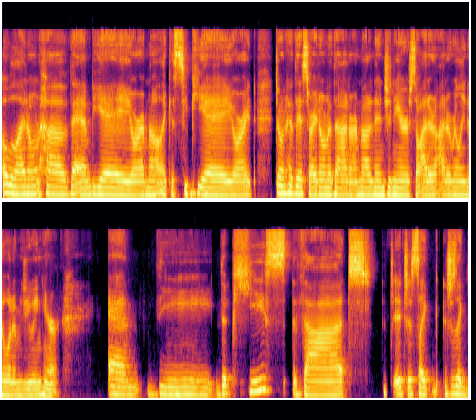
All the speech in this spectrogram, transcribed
oh, well, I don't have the MBA or I'm not like a CPA or I don't have this or I don't have that or I'm not an engineer. So I don't, I don't really know what I'm doing here. And the, the piece that it just like, it just like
